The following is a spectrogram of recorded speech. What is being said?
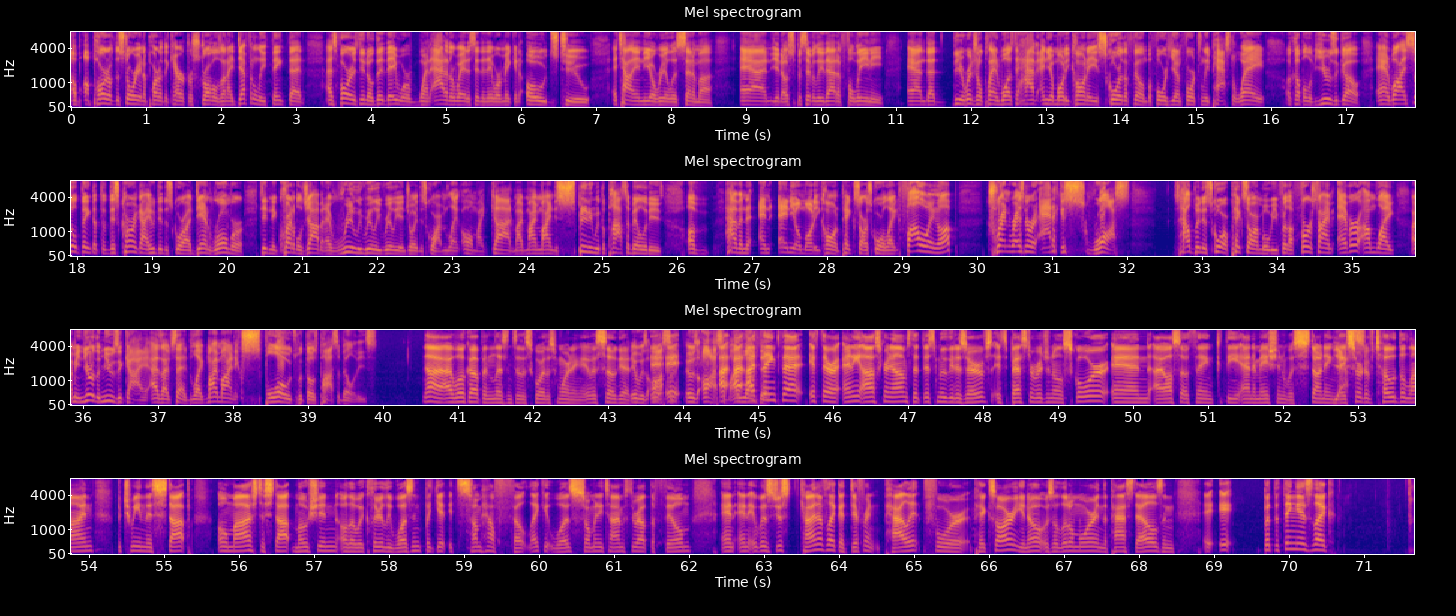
a, a, part of the story and a part of the character struggles. And I definitely think that as far as, you know, they, they were went out of their way to say that they were making odes to Italian neo-realist cinema and you know specifically that of Fellini, and that the original plan was to have Ennio Morricone score the film before he unfortunately passed away a couple of years ago. And while I still think that the, this current guy who did the score, uh, Dan Romer, did an incredible job, and I really, really, really enjoyed the score. I'm like, oh my god, my, my mind is spinning with the possibilities of having an Ennio Morricone Pixar score, like following up Trent Reznor and Atticus Ross helping to score a Pixar movie for the first time ever, I'm like, I mean, you're the music guy, as I've said. Like, my mind explodes with those possibilities. No, I woke up and listened to the score this morning. It was so good. It was awesome. It, was awesome. I, I, I loved it. I think that if there are any Oscar noms that this movie deserves, it's best original score, and I also think the animation was stunning. They sort of toed the line between this stop homage to stop motion, although it clearly wasn't, but yet it somehow felt like it was so many times throughout the film, and and it was just kind of like a different palette for Pixar. You know, it was a little more in the pastels, and it. it but the thing is, like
